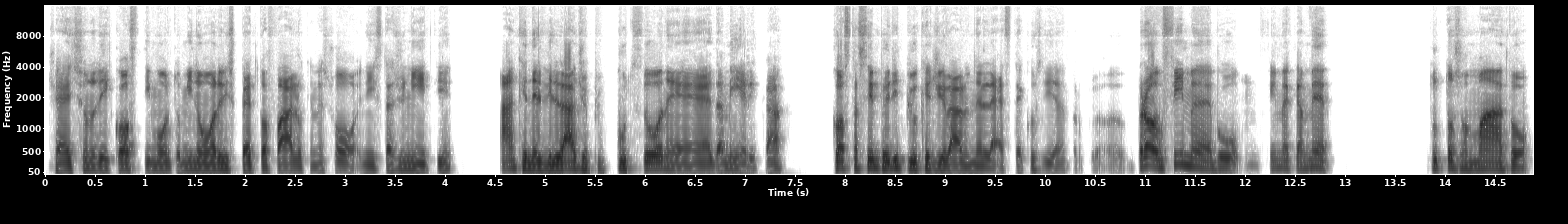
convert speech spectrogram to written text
cioè ci sono dei costi molto minori rispetto a farlo, che ne so, negli Stati Uniti, anche nel villaggio più puzzone d'America, costa sempre di più che girarlo nell'est, è così, eh, proprio. Però è un film, boh, un film che a me tutto sommato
